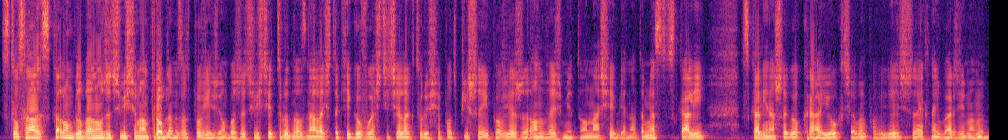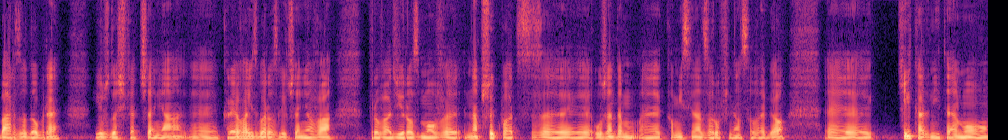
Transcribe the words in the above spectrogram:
Z tą skalą globalną rzeczywiście mam problem z odpowiedzią, bo rzeczywiście trudno znaleźć takiego właściciela, który się podpisze i powie, że on weźmie to na siebie. Natomiast w skali, w skali naszego kraju chciałbym powiedzieć, że jak najbardziej mamy bardzo dobre już doświadczenia. Y, Krajowa Izba Rozliczeniowa prowadzi rozmowy na przykład z y, Urzędem y, Komisji Nadzoru Finansowego. Kilka dni temu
